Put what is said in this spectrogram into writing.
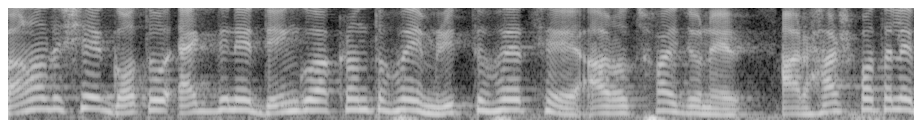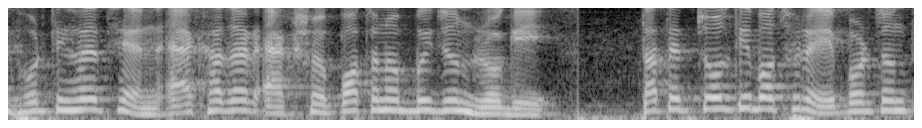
বাংলাদেশে গত একদিনে ডেঙ্গু আক্রান্ত হয়ে মৃত্যু হয়েছে আরও ছয় জনের, আর হাসপাতালে ভর্তি হয়েছেন এক হাজার একশো পঁচানব্বই জন রোগী। তাতে চলতি বছরে এ পর্যন্ত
